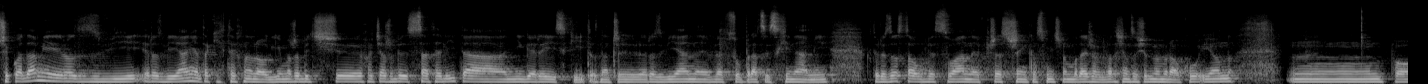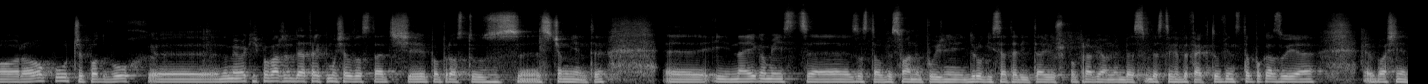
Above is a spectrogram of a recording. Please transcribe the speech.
Przykładami rozwi rozwijania takich technologii może być e, chociażby satelita nigeryjski, to znaczy rozwijany we współpracy z Chinami, który został wysłany w przestrzeń kosmiczną bodajże w 2007 roku i on mm, po roku czy po dwóch e, no miał jakiś poważny defekt, musiał zostać e, po prostu z, ściągnięty i na jego miejsce został wysłany później drugi satelita już poprawiony bez, bez tych defektów, więc to pokazuje właśnie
